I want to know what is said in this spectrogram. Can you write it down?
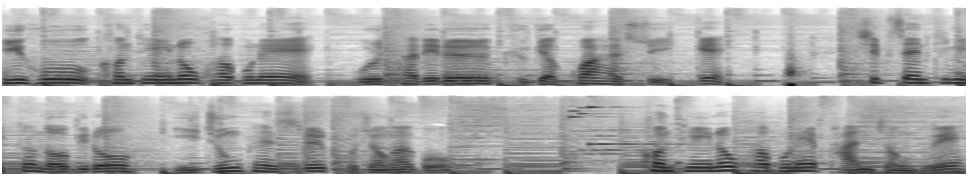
이후 컨테이너 화분에 울타리를 규격화할 수 있게 10cm 너비로 이중 펜스를 고정하고 컨테이너 화분의 반 정도의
